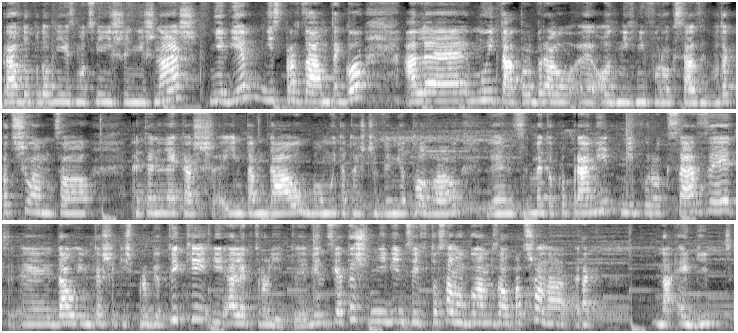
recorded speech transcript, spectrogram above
prawdopodobnie jest mocniejszy niż nasz. Nie wiem, nie sprawdzałam tego, ale mój tato brał e, od nich nifuroksazyt, bo tak patrzyłam, co ten lekarz im tam dał, bo mój tato jeszcze wymiotował, więc metokopramid, nifuroksazyt, yy, dał im też jakieś probiotyki i elektrolity, więc ja też mniej więcej w to samo byłam zaopatrzona tak na Egipt,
